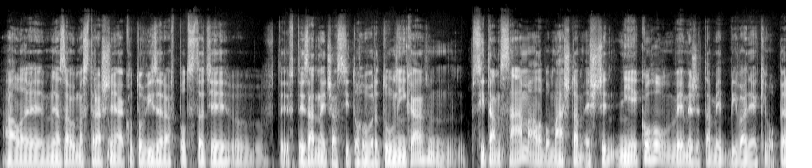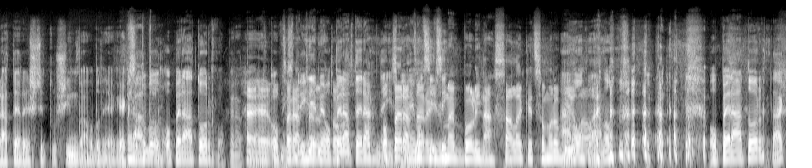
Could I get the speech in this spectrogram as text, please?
ale mňa zaujíma strašne, ako to vyzerá v podstate e, v tej, v tej zadnej časti toho vrtulníka. Si tam sám, alebo máš tam ešte niekoho? Vieme, že tam je, býva nejaký operatér ešte, tuším, alebo nejak, jak sa to bol? Operátor? Operátor. Hej, to vystrihneme to- operátora. op- nie sme Operátori sme boli na sale, keď som robil. Áno, ale... áno. Operátor, tak?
